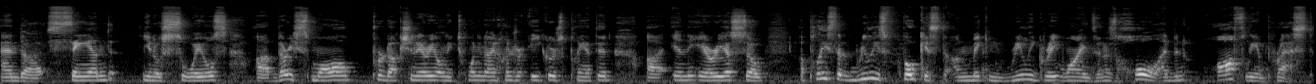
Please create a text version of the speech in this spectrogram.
and uh, sand. You know soils. Uh, very small production area, only 2,900 acres planted uh, in the area. So a place that really is focused on making really great wines. And as a whole, I've been awfully impressed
